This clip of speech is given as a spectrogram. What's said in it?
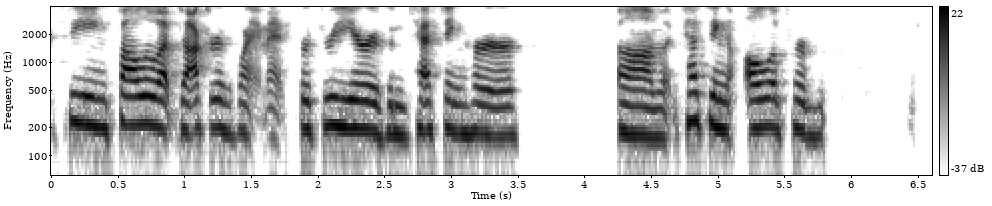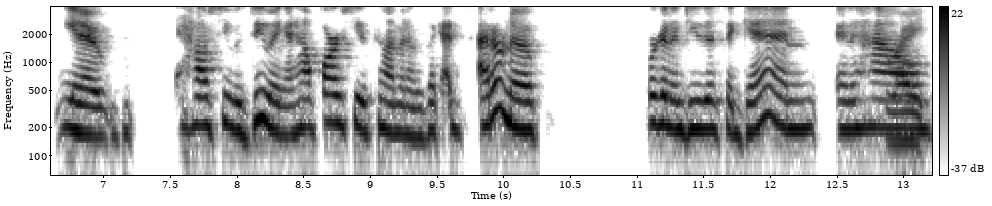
seeing follow up doctor's appointments for three years and testing her, um, testing all of her, you know, how she was doing and how far she has come. And I was like, I, I don't know if we're going to do this again and how, right.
